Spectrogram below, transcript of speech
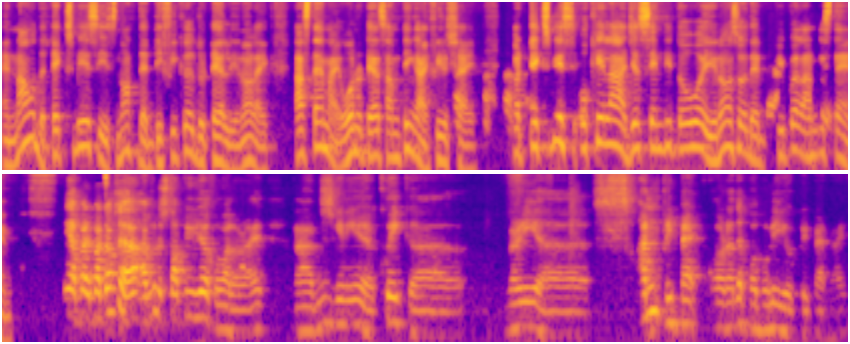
And now the text base is not that difficult to tell, you know, like last time I want to tell something, I feel shy. But text base, okay lah, just send it over, you know, so that people understand. Yeah, but, but doctor, I'm going to stop you here for a while, all right? I'm just giving you a quick, uh, very uh, unprepared, or rather, probably you're prepared, right?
